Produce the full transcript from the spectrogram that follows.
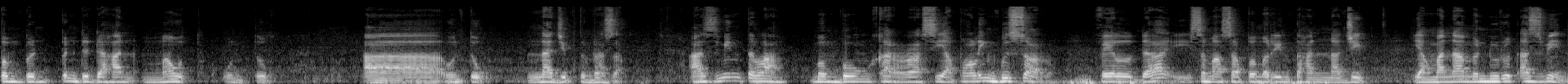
Pendedahan maut untuk uh, untuk Najib Tun Razak. Azmin telah membongkar rahasia paling besar Felda semasa pemerintahan Najib yang mana menurut Azmin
